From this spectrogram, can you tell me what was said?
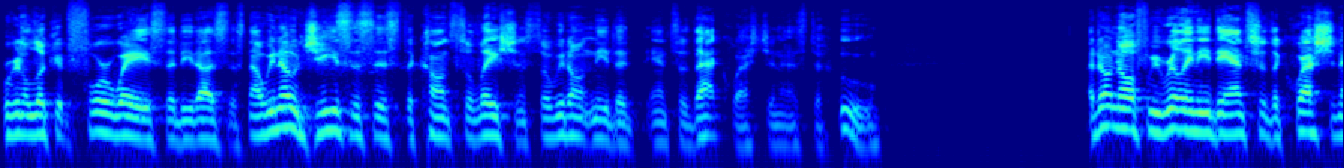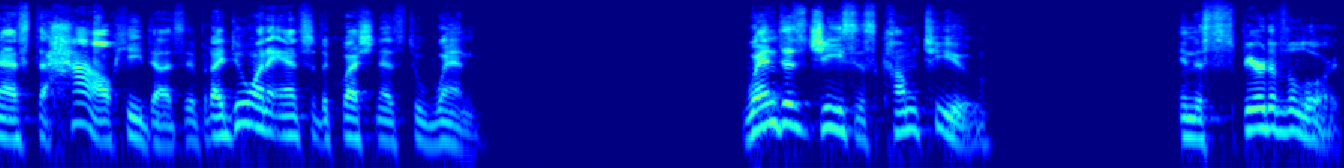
We're going to look at four ways that he does this. Now, we know Jesus is the consolation, so we don't need to answer that question as to who. I don't know if we really need to answer the question as to how he does it, but I do want to answer the question as to when. When does Jesus come to you in the Spirit of the Lord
